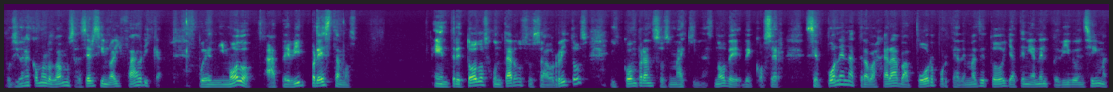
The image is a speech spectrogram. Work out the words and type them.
Pues, ¿y ahora cómo los vamos a hacer si no hay fábrica? Pues ni modo, a pedir préstamos entre todos juntaron sus ahorritos y compran sus máquinas, ¿no? De, de, coser. Se ponen a trabajar a vapor porque además de todo ya tenían el pedido encima.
